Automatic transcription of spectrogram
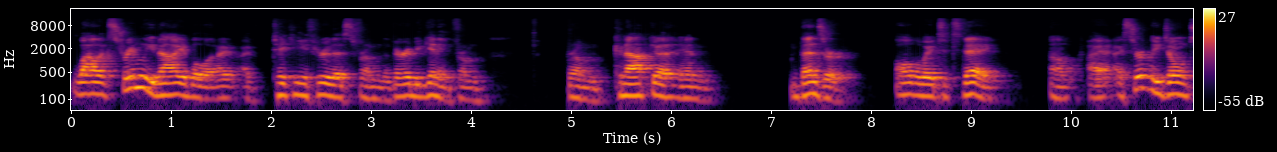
while extremely valuable, and I, have taken you through this from the very beginning, from from Konopka and Benzer all the way to today, um, I, I certainly don't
